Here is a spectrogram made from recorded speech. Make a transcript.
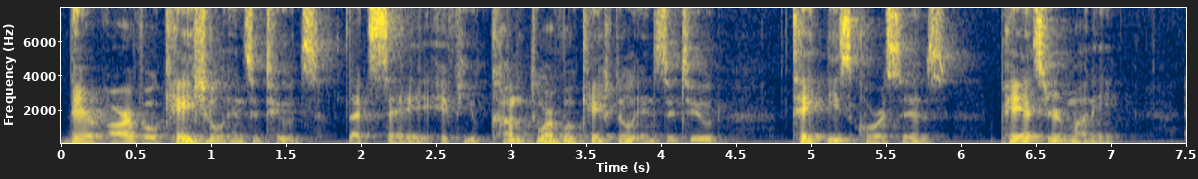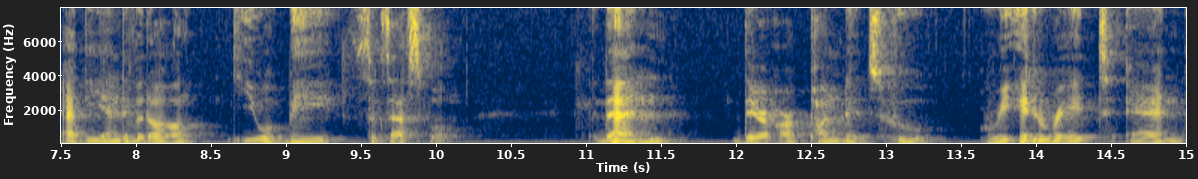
There are vocational institutes that say if you come to our vocational institute, take these courses, pay us your money, at the end of it all, you will be successful. Then there are pundits who reiterate and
